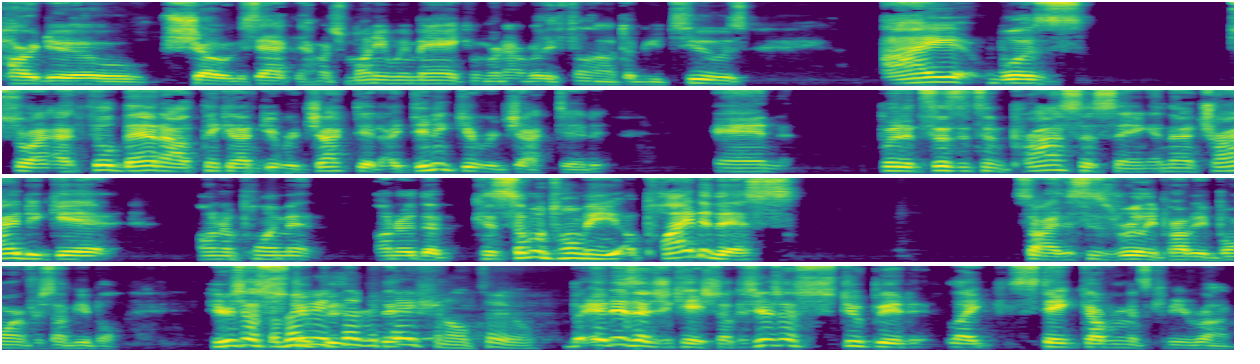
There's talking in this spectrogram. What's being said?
hard to show exactly how much money we make, and we're not really filling out W twos. I was so I, I filled that out thinking I'd get rejected. I didn't get rejected, and but it says it's in processing, and then I tried to get unemployment under the because someone told me apply to this. Sorry, this is really probably boring for some people. Here's how But maybe it's stupid educational too. but it is educational because here's how stupid like state governments can be run.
